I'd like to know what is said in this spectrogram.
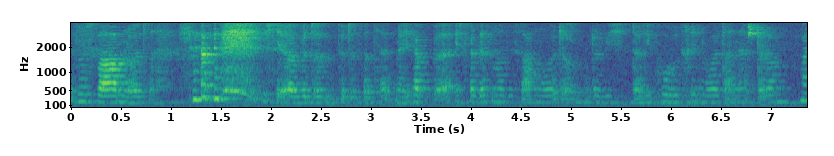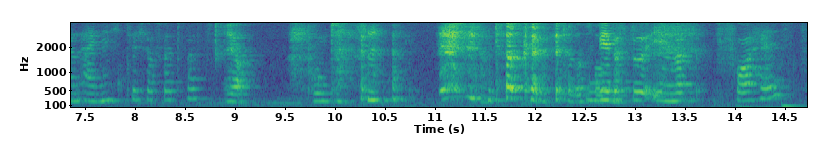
Es ist warm, Leute. ich, äh, bitte, bitte verzeiht mir. Ich habe äh, echt vergessen, was ich sagen wollte oder wie ich da die Kurve kriegen wollte an der Stelle. Man einigt sich auf etwas? Ja, Punkt. das ist kein weiteres Wort. Nee, dass du ihm was vorhältst?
